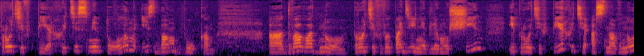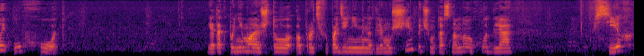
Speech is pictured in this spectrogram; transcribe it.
против перхоти с ментолом и с бамбуком. А, два в одном. Против выпадения для мужчин и против перхоти основной уход. Я так понимаю, что а, против выпадения именно для мужчин, почему-то основной уход для всех.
